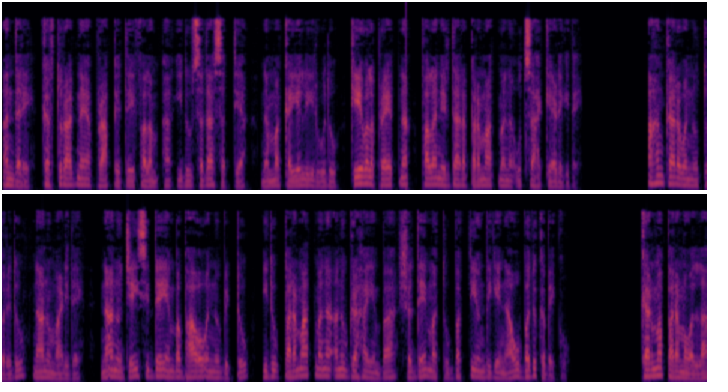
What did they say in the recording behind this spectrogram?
ಅಂದರೆ, ಕರ್ತುರಾಜ್ಞೆಯ ಪ್ರಾಪ್ಯತೆ ಫಲಂ ಅ, ಇದು ಸದಾ ಸತ್ಯ, ನಮ್ಮ ಕೈಯಲ್ಲಿ ಇರುವುದು ಕೇವಲ ಪ್ರಯತ್ನ ಫಲ ನಿರ್ಧಾರ ಪರಮಾತ್ಮನ ಉತ್ಸಾಹಕ್ಕೆ ಅಡಗಿದೆ. ಅಹಂಕಾರವನ್ನು ತೊರೆದು ನಾನು ಮಾಡಿದೆ, ನಾನು ಜಯಿಸಿದ್ದೆ ಎಂಬ ಭಾವವನ್ನು ಬಿಟ್ಟು, ಇದು ಪರಮಾತ್ಮನ ಅನುಗ್ರಹ ಎಂಬ ಶ್ರದ್ಧೆ ಮತ್ತು ಭಕ್ತಿಯೊಂದಿಗೆ ನಾವು ಬದುಕಬೇಕು. ಕರ್ಮ ಪರಮವಲ್ಲ,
